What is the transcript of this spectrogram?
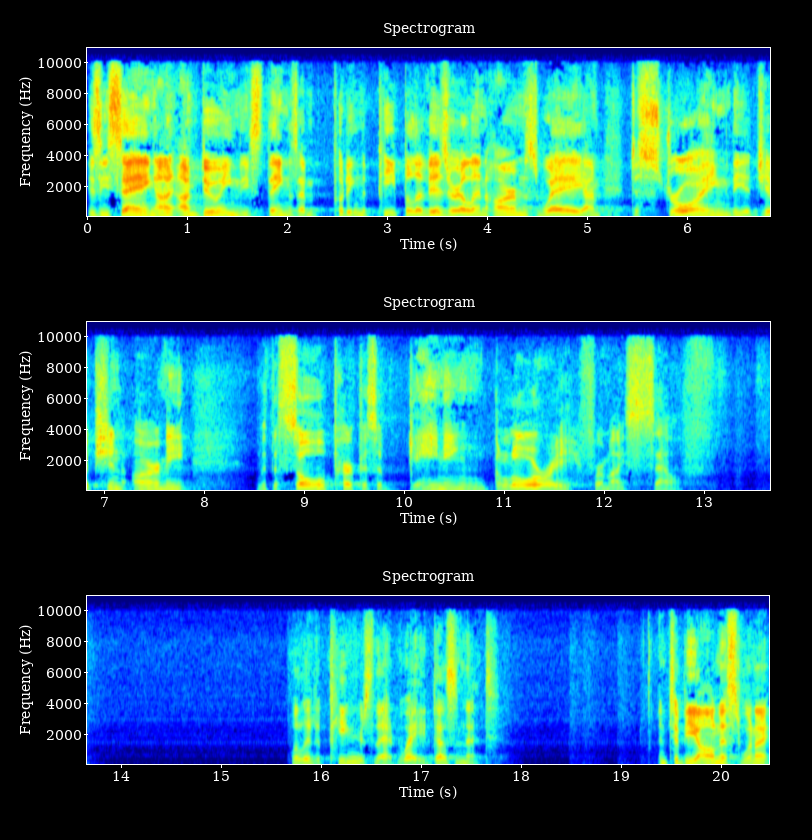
Is he saying, I, am doing these things, I'm putting the people of Israel in harm's way, I'm destroying the Egyptian army with the sole purpose of gaining glory for myself? Well, it appears that way, doesn't it? And to be honest, when I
